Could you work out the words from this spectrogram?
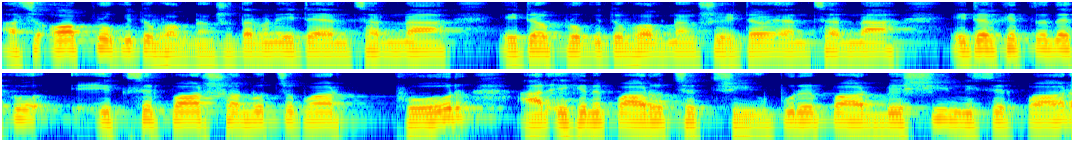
আছে অপ্রকৃত ভগ্নাংশ। তার মানে এটা অ্যান্সার না, এটাও প্রকৃত ভগ্নাংশ, এটাও অ্যান্সার না। এটার ক্ষেত্রে দেখো এক্সের পাওয়ার সর্বোচ্চ পাওয়ার ফোর আর এখানে পাওয়ার হচ্ছে থ্রি উপরের পাওয়ার বেশি, নিচের পাওয়ার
